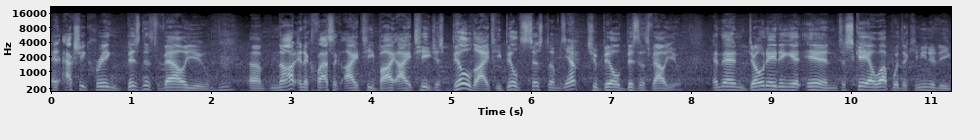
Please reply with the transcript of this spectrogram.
and actually creating business value, mm -hmm. um, not in a classic IT by IT, just build IT, build systems yep. to build business value. And then donating it in to scale up with the community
